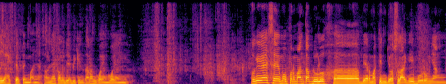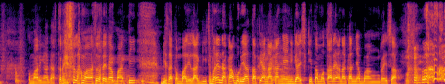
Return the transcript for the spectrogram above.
Iya, hektar tembaknya. Soalnya kalau dia bikin sarang goyang-goyang ini. Oke guys, saya mau permantap dulu eh, biar makin jos lagi burung yang kemarin agak stres selama sore dan mati bisa kembali lagi. Sebenarnya enggak kabur ya, tapi anakannya ini guys, kita mau tarik anakannya Bang Reza.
